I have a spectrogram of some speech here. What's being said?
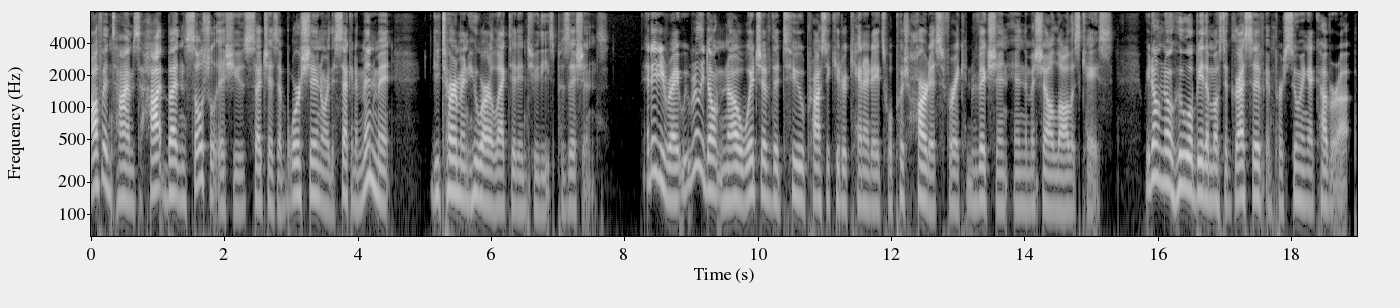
oftentimes hot button social issues such as abortion or the Second Amendment determine who are elected into these positions. At any rate, we really don't know which of the two prosecutor candidates will push hardest for a conviction in the Michelle Lawless case. We don't know who will be the most aggressive in pursuing a cover up.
